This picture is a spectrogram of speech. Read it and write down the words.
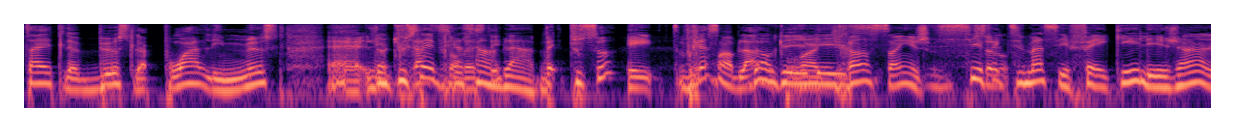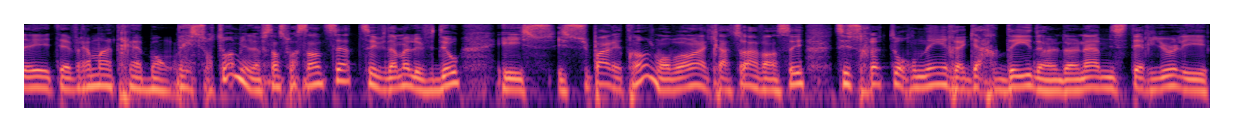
tête, le buste, le poil, les muscles. Euh, les Donc, tout ça est vraisemblable. Ben, tout ça est vraisemblable Donc, les- pour un les- grand singe. Si effectivement c'est faké, les gens là, étaient vraiment très bons. ben surtout en 1967, tu sais, évidemment le vidéo est super étrange, mais on voit vraiment la créature avancer, sais, se retourner, regarder d'un air mystérieux les,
